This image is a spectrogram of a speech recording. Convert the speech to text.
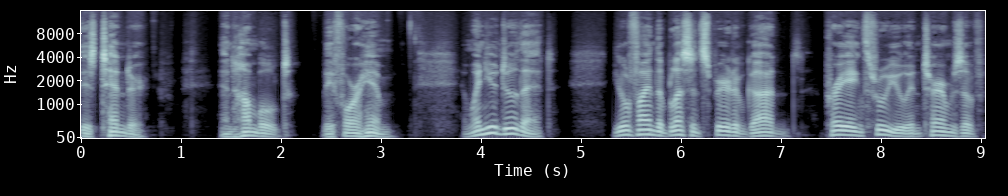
is tender and humbled before Him. And when you do that, you'll find the blessed Spirit of God praying through you in terms of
